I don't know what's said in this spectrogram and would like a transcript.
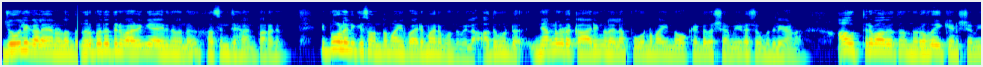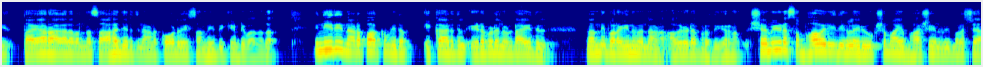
ജോലി കളയാനുള്ള നിർബന്ധത്തിന് വഴങ്ങിയായിരുന്നുവെന്ന് ഹസൻ ജഹാൻ പറഞ്ഞു. ഇപ്പോൾ എനിക്ക് സ്വന്തമായി വരുമാനമൊന്നുമില്ല. അതുകൊണ്ട് ഞങ്ങളുടെ കാര്യങ്ങളെല്ലാം പൂർണമായി നോക്കേണ്ടത് ഷമിയുടെ ചുമതലയാണ്. ആ ഉത്തരവാദിത്തം നിർവഹിക്കാൻ ഷമി തയ്യാറാകാതെ വന്ന സാഹചര്യത്തിലാണ് കോടതിയെ സമീപിക്കേണ്ടി വന്നത്. നീതി നടപ്പാക്കും വിധം ഇക്കാര്യത്തിൽ ഇടപെടലുണ്ടായതിൽ നന്ദി പറയുന്നുവെന്നാണ് അവരുടെ പ്രതികരണം. ഷമിയുടെ സ്വഭാവ രീതികളെ രൂക്ഷമായ ഭാഷയിൽ വിമർശിച്ച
